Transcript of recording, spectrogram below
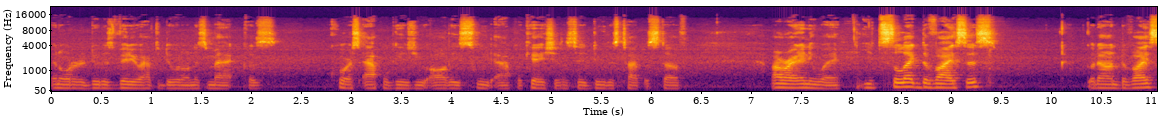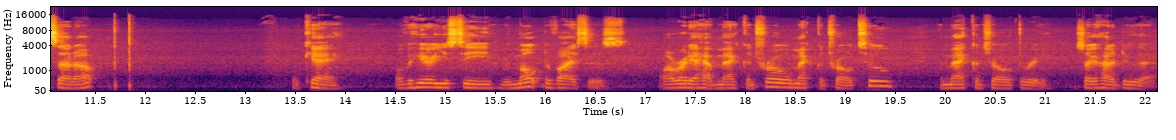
in order to do this video, I have to do it on this Mac because of course Apple gives you all these sweet applications to do this type of stuff alright anyway you select devices go down device setup. Okay. Over here you see remote devices. Already I have Mackie control Mackie control 2 and Mackie control 3 I'll show you how to do that.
